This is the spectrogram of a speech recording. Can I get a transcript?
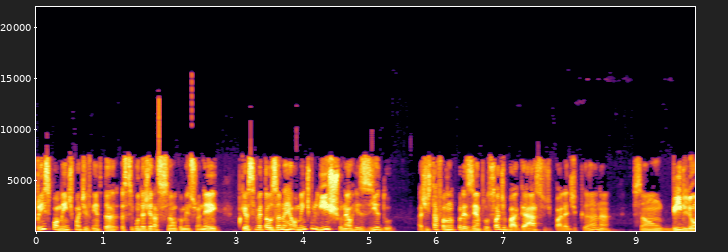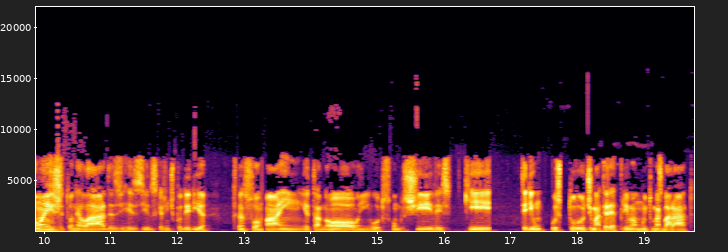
principalmente com o advento da, da, segunda geração que eu mencionei, porque você vai estar usando realmente o lixo, né, o resíduo. A gente está falando, por exemplo, só de bagaço de palha de cana, são bilhões de toneladas de resíduos que a gente poderia transformar em etanol, em outros combustíveis que teria um custo de matéria-prima muito mais barato.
